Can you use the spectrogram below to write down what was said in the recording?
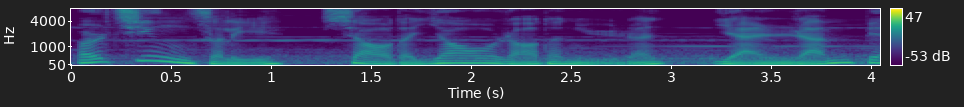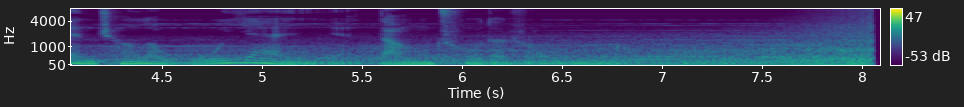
而镜子里笑得妖娆的女人，俨然变成了吴艳艳当初的容貌。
